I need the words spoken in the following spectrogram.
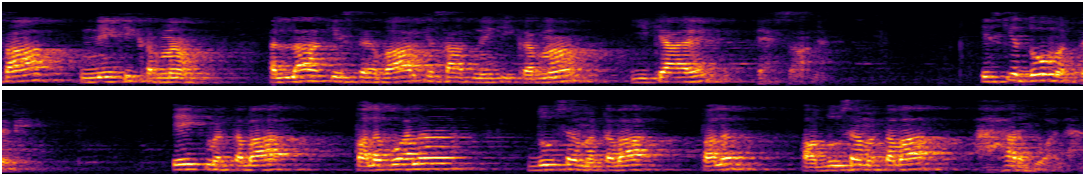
ساتھ نیکی کرنا، اللہ کے استحبار کے ساتھ نیکی کرنا، یہ کیا ہے؟ احسان ہے۔ اس کے دو مرتبے ایک مرتبہ طلب والا، دوسرا مرتبہ طلب اور دوسرا مرتبہ حرب والا۔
